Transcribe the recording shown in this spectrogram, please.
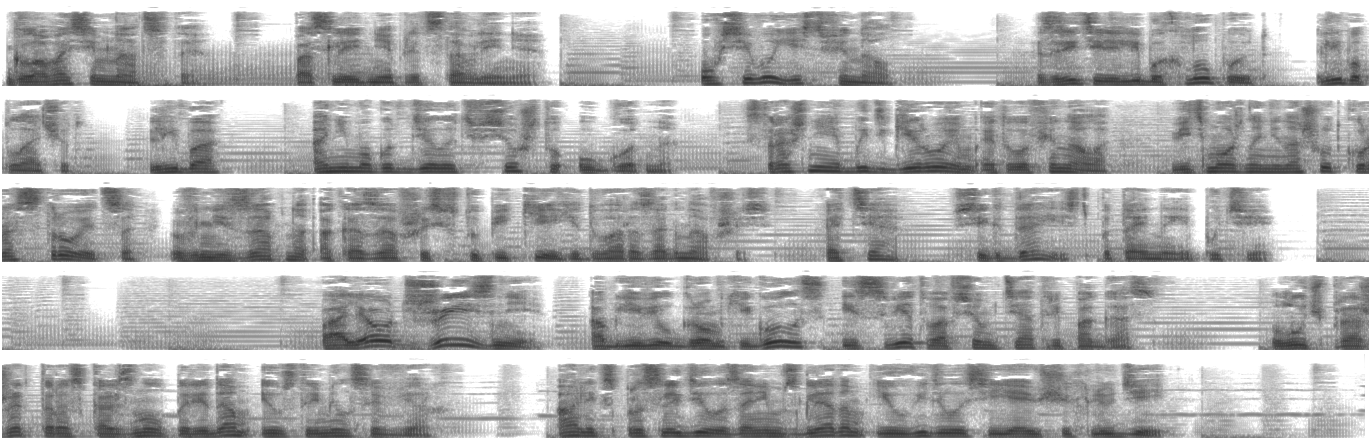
Глава 17. Последнее представление. У всего есть финал. Зрители либо хлопают, либо плачут, либо они могут делать все, что угодно. Страшнее быть героем этого финала, ведь можно не на шутку расстроиться, внезапно оказавшись в тупике, едва разогнавшись. Хотя всегда есть потайные пути. «Полет жизни!» – объявил громкий голос, и свет во всем театре погас. Луч прожектора скользнул по рядам и устремился вверх. Алекс проследила за ним взглядом и увидела сияющих людей.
